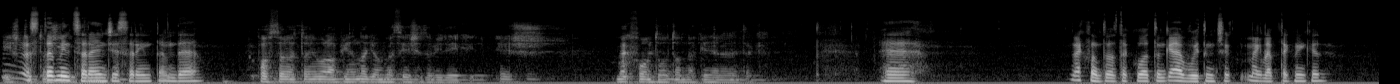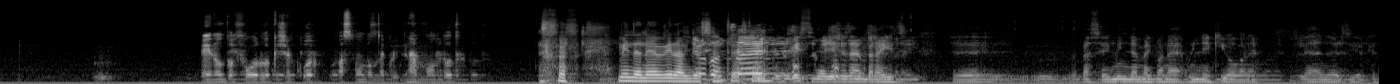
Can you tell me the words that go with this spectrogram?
És Ez több mint szerencsé szerintem, de Tapasztalataim alapján nagyon veszélyes ez a vidék, és megfontoltabbnak egy jelenetek. eh, megfontoltak voltunk, elbújtunk, csak megleptek minket. Én odafordulok, és akkor azt mondom neki, hogy nem mondod. Minden olyan villámgyorsan történt. Visszamegy, és az embereit beszél, minden megvan-e, mindenki jól van-e, leellenőrzi őket.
